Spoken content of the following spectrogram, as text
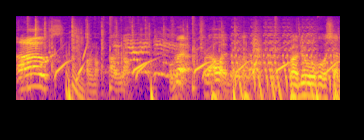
あー危なお前それ哀れでもなんだこれ両方したら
